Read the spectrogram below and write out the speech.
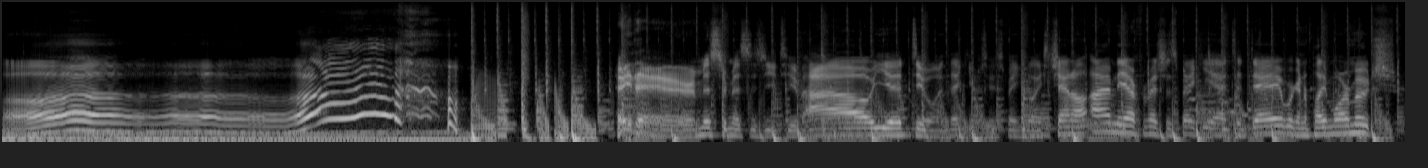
Oh. hey there, Mr. and Mrs. YouTube. How you doing? Thank you to Spanky Blanks channel. I'm the aforementioned Spanky, and today we're gonna play more Mooch.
